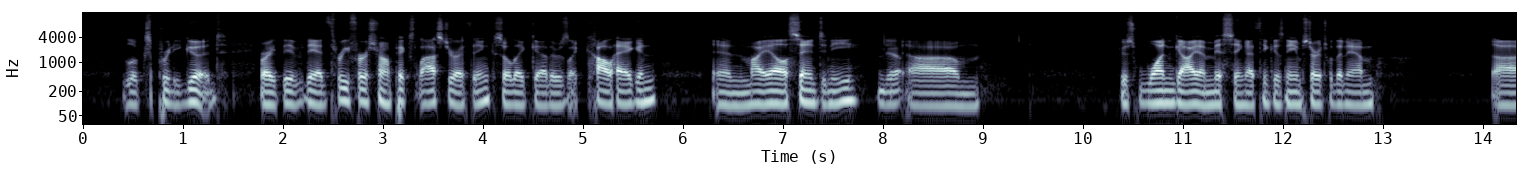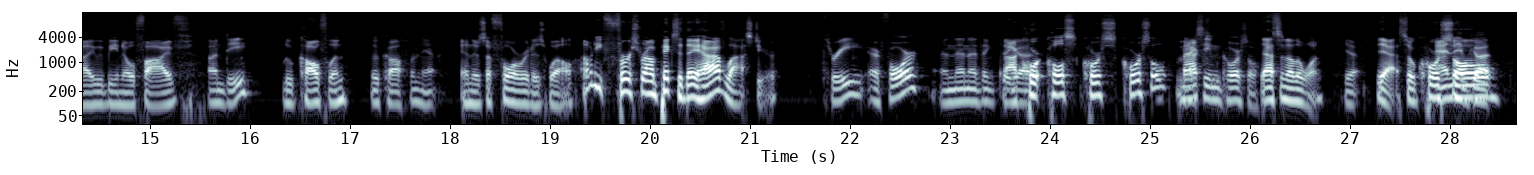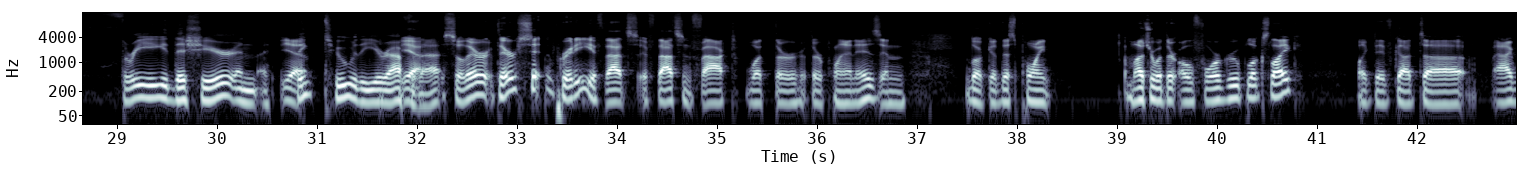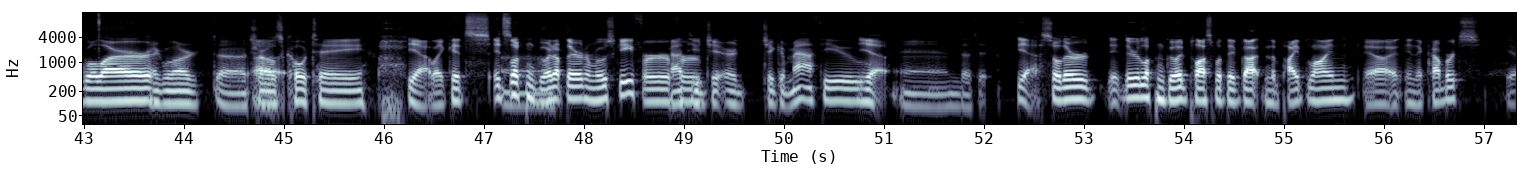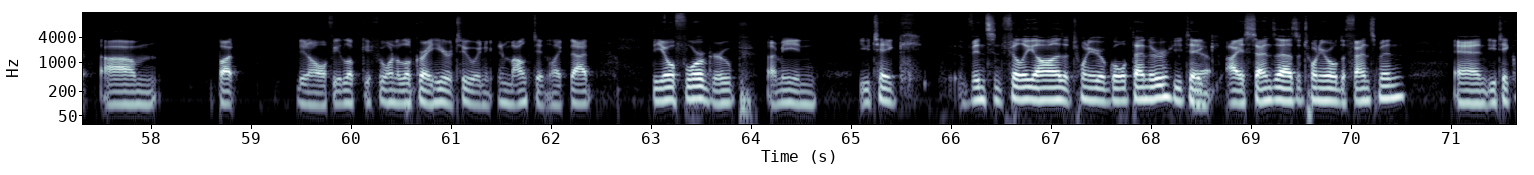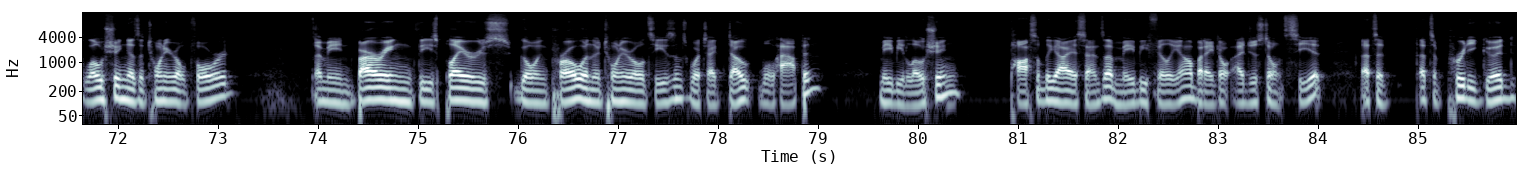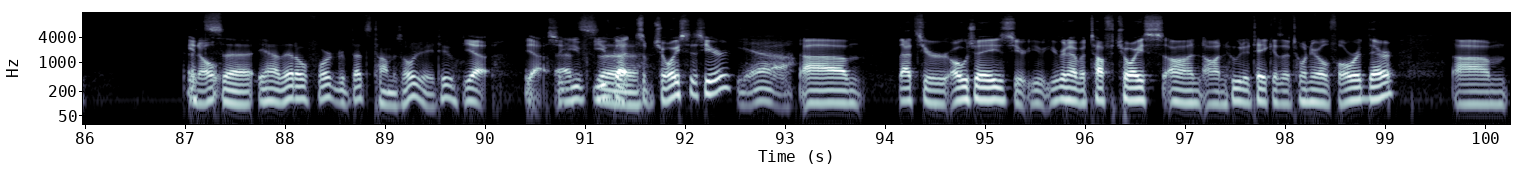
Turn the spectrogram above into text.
looks pretty good, right? They've they had three first round picks last year, I think. So like uh, there was like Kyle Hagen and Mael Saint Denis. Yeah. Um, there's one guy I'm missing. I think his name starts with an M. Uh, he would be an 05. On D, Luke Coughlin. Luke Coughlin. Yeah. And there's a forward as well. How many first round picks did they have last year? Three or four, and then I think they Uh, got Cor- Cors- Cors- Corsel? Max- Maxime Corsel. That's another one. Yeah. Yeah. So Corsel. Three this year, and I Yeah. think two the year after yeah. that. So they're they're sitting pretty if that's if that's in fact what their their plan is. And look at this point, I'm not sure what their 04 group looks like. Like they've got uh, Aguilar. Aguilar, uh, Charles Cote, yeah, like it's it's looking good up there in Rimouski for Matthew for J- or Jacob Matthew. Yeah. and that's it. yeah. So they're they're looking good. Plus what they've got in the pipeline uh, in the cupboards. Yep. Um, but you know, if you look, if you want to look right here too, in, in Moncton, like that, the 04 group. I mean, you take Vincent Filion as a 20 year old goaltender. You take Iasenza as a 20 year old defenseman, and you take Loshing as a 20 year old forward. I mean, barring these players going pro in their 20 year old seasons, which I doubt will happen, maybe Loshing, possibly Iasenza, maybe Filion, but I don't. I just don't see it. That's a that's a pretty good. You know, uh, yeah, that 04 group. That's Thomas Oje too. Yeah, yeah. So you've you've uh, got some choices here. Yeah, Um, that's your OJ's. You're you're gonna have a tough choice on on who to take as a twenty year old forward there. Um,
